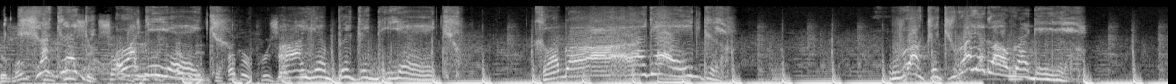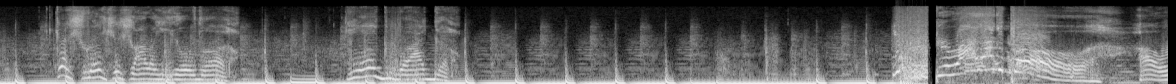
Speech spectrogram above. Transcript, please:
The most Second conclusive on scientific the evidence ever I presented. am picking the edge. Come on, egg. Rocket's running already. This race is already over. The egg won. You're on the ball. All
